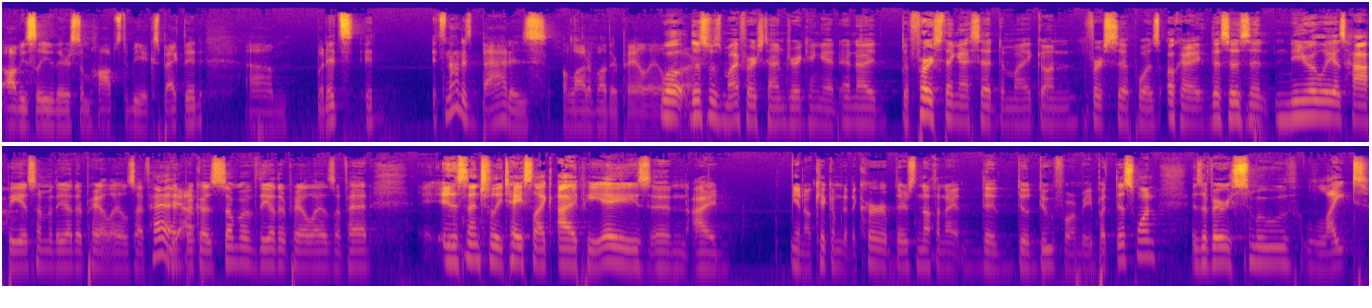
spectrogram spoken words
obviously there's some hops to be expected. Um, but but it's it it's not as bad as a lot of other pale ales. Well, are. this was my first time drinking it, and I the first thing I said to Mike on first sip was, "Okay, this isn't nearly as hoppy as some of the other pale ales I've had Yeah. because some of the other pale ales I've had, it essentially tastes like IPAs, and I, you know, kick them to the curb. There's nothing I they, they'll do for me. But this one is a very smooth, light."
